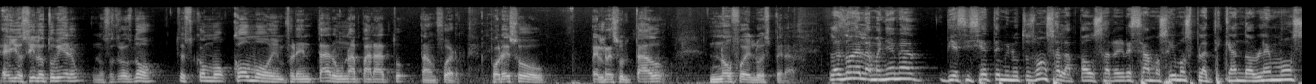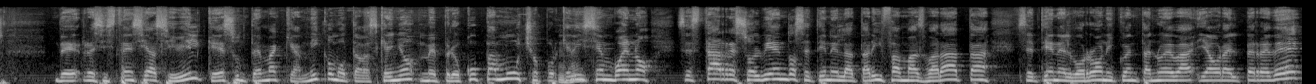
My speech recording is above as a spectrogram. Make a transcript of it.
ellos sí lo tuvieron, nosotros no. Entonces, ¿cómo, cómo enfrentar un aparato tan fuerte? Por eso el resultado no fue lo esperado. Las 9 de la mañana, 17 minutos, vamos a la pausa, regresamos, seguimos platicando, hablemos de resistencia civil, que es un tema que a mí como tabasqueño me preocupa mucho porque dicen, bueno, se está resolviendo, se tiene la tarifa más barata, se tiene el borrón y cuenta nueva y ahora el PRD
